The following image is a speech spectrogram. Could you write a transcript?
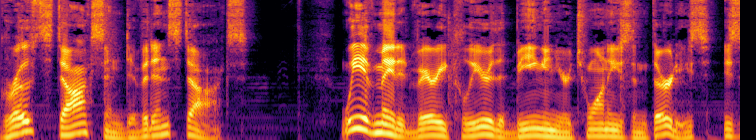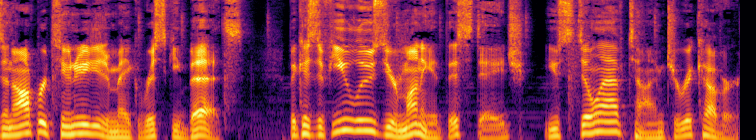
growth stocks and dividend stocks. We have made it very clear that being in your 20s and 30s is an opportunity to make risky bets because if you lose your money at this stage, you still have time to recover.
